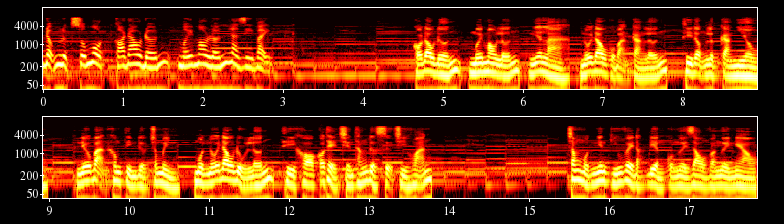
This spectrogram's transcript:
Động lực số 1 có đau đớn mới mau lớn là gì vậy? Có đau đớn mới mau lớn, nghĩa là nỗi đau của bạn càng lớn thì động lực càng nhiều. Nếu bạn không tìm được cho mình một nỗi đau đủ lớn thì khó có thể chiến thắng được sự trì hoãn. Trong một nghiên cứu về đặc điểm của người giàu và người nghèo,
